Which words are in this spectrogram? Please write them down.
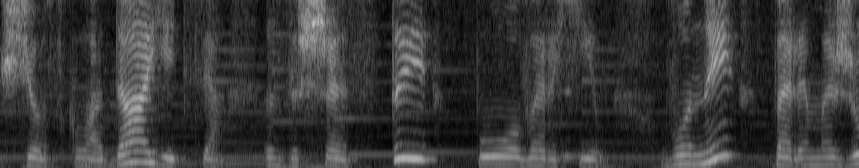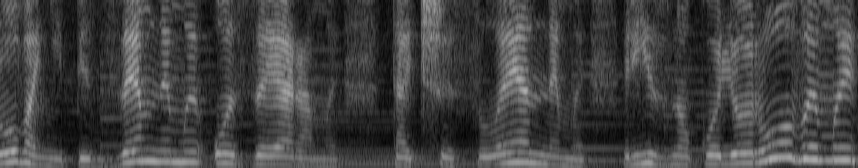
що складається з шести поверхів. Вони перемежовані підземними озерами та численними різнокольоровими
